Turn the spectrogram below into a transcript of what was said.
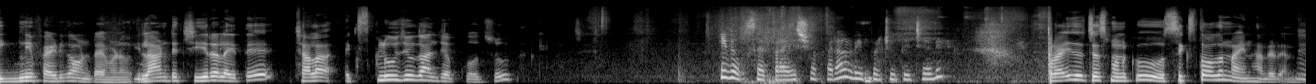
డిగ్నిఫైడ్గా ఉంటాయి మేడం. ఇలాంటి చీరలు అయితే చాలా ఎక్స్క్లూజివ్గా అని చెప్పుకోవచ్చు. ఇవి ఒకసారి ప్రైస్ చెప్పరా? ఇప్పుడు చూపించేది. ప్రైస్ వచ్చేసి మనకు సిక్స్ థౌజండ్ నైన్ హండ్రెడ్ అండి.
